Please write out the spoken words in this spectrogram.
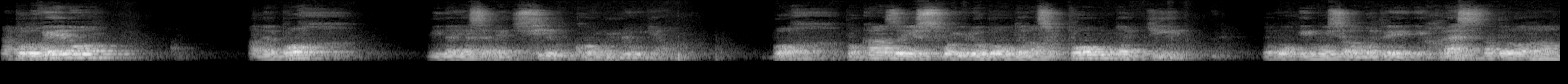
наполовину, але Бог віддає себе цілком людям. Бог показує свою любов до нас в повноті. Тому і мусила бути і хресна дорога,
